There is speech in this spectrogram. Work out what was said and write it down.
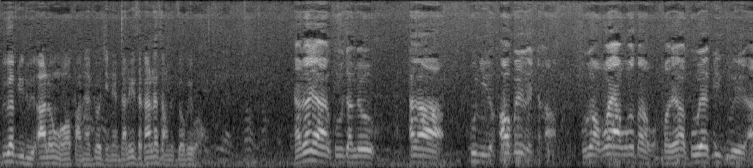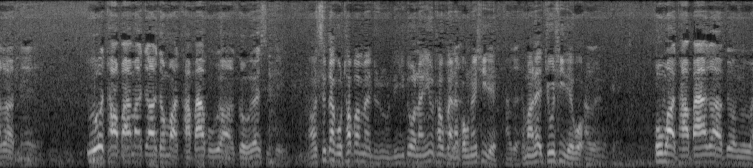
မိဘပြည်သူအားလုံးရောဗာများပြောချင်တယ်ဒါလေးစကားလက်ဆောင်လေးပြောပေးပါဦးဒါတော့ရခုတမျိုးအဲ့ကကုညီအောက်ပေးတယ်ကျွန်တော်ဘူးတော့ဝါရဝတော့ဘာရကိုရပြည်သူတွေအဲ့ကနေ သူတို့ထားပါမှကြာတော့မှထားပါဘူးတော့ကိုရစီတယ် ဟောစစ်တပ်ကိုထောက်ပံ့မဲ့တူတူဒီတော်လှန်ရေးကိုထောက်ပံ့တာအကုန်လည်းရှိတယ်ဒီမှာလည်းအကျိုးရှိတယ်ပေါ့ ဟုတ်ကဲ့ဟိုမှာထားပါကပြောမျိုးက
